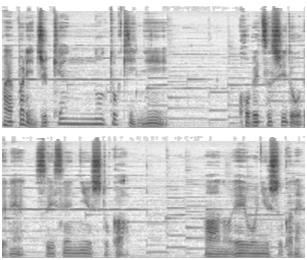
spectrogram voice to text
まあ、やっぱり受験の時に個別指導でね、推薦入試とか、あの、栄養入試とかね、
